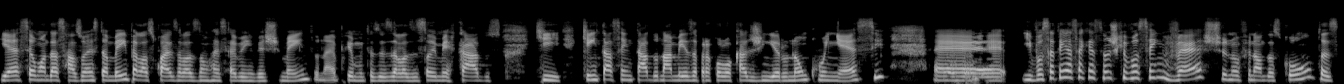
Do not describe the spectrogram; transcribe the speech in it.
e essa é uma das razões também pelas quais elas não recebem investimento, né? Porque muitas vezes elas estão em mercados que quem está sentado na mesa para colocar dinheiro não conhece. É, uhum. E você tem essa questão de que você investe, no final das contas,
